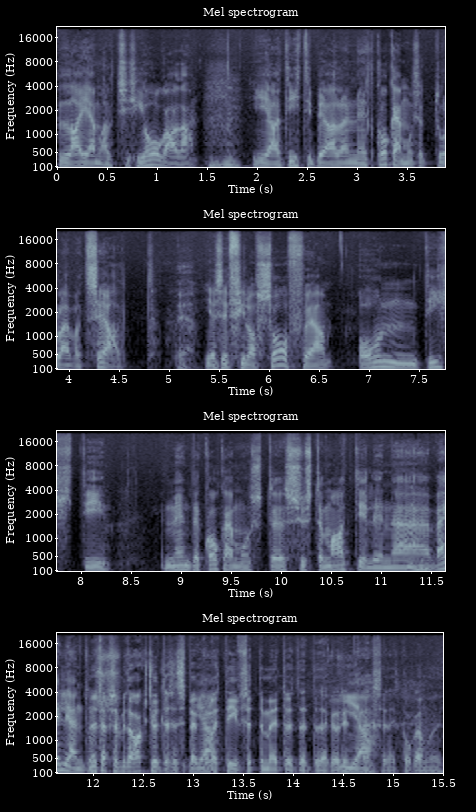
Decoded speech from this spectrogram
laiemalt siis joogaga mm -hmm. ja tihtipeale need kogemused tulevad sealt yeah. ja see filosoofia on tihti nende kogemuste süstemaatiline mm -hmm. väljendus. no täpselt, mida Huxley ütles, et spekulatiivsete meetoditega üritatakse neid kogemusi.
